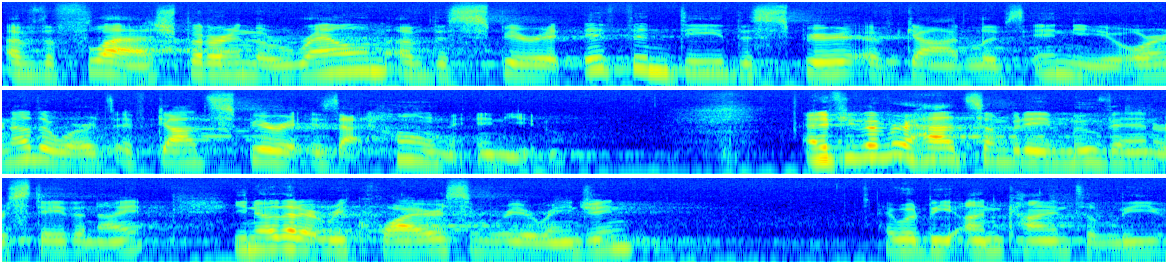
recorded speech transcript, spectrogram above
of the flesh, but are in the realm of the Spirit, if indeed the Spirit of God lives in you. Or, in other words, if God's Spirit is at home in you. And if you've ever had somebody move in or stay the night, you know that it requires some rearranging. It would be unkind to leave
